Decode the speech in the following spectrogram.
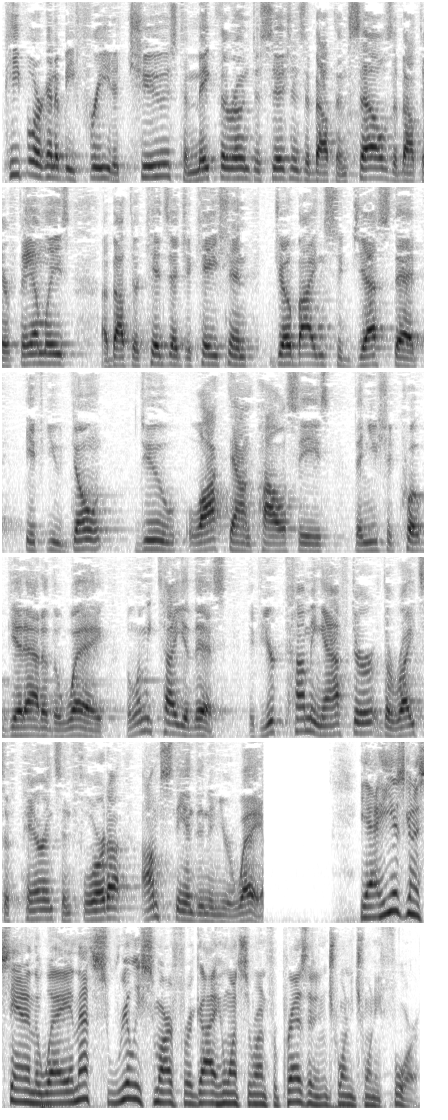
People are going to be free to choose to make their own decisions about themselves, about their families, about their kids' education. Joe Biden suggests that if you don't do lockdown policies, then you should, quote, get out of the way. But let me tell you this if you're coming after the rights of parents in Florida, I'm standing in your way. Yeah, he is going to stand in the way, and that's really smart for a guy who wants to run for president in 2024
